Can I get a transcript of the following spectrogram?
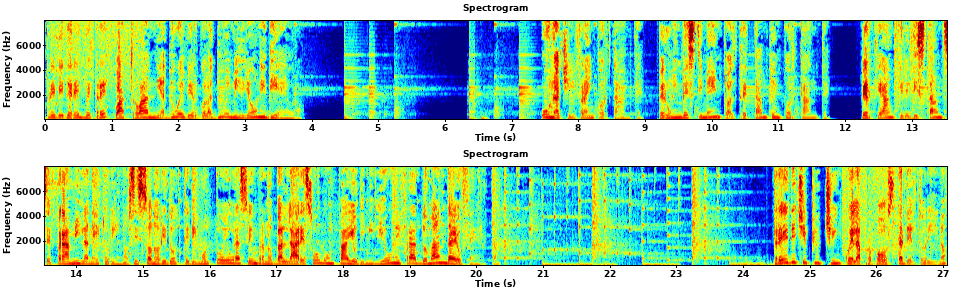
prevederebbe 3-4 anni a 2,2 milioni di euro. Una cifra importante, per un investimento altrettanto importante. Perché anche le distanze fra Milano e Torino si sono ridotte di molto e ora sembrano ballare solo un paio di milioni fra domanda e offerta. 13 più 5 la proposta del Torino,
